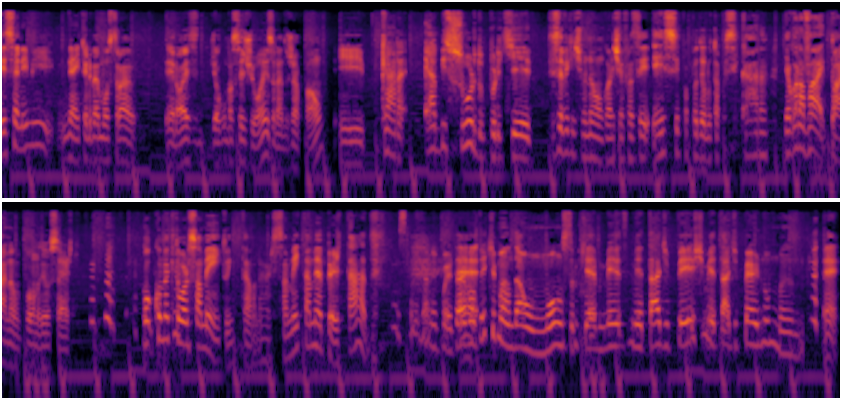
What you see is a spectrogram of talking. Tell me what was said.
esse anime, né, então ele vai mostrar heróis de algumas regiões, né, do Japão. E, cara, é absurdo porque você vê que, tipo, não, agora a gente vai fazer esse pra poder lutar com esse cara. E agora vai! Pá, não, pô, não deu certo. Como é que tá o orçamento, então, né? O orçamento tá meio apertado. Orçamento tá meio apertado. É... Vou ter que mandar um monstro que é metade peixe, metade perna humano. É.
